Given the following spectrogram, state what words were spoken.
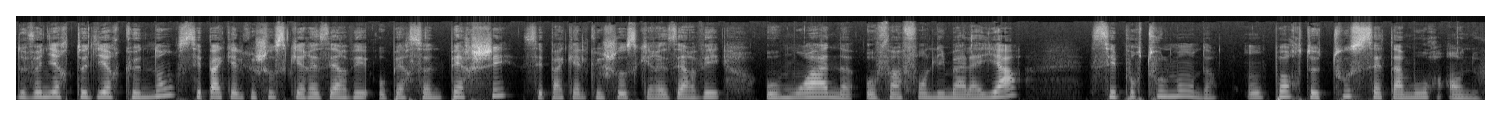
de venir te dire que non, c'est pas quelque chose qui est réservé aux personnes perchées, c'est pas quelque chose qui est réservé aux moines au fin fond de l'Himalaya, c'est pour tout le monde. On porte tous cet amour en nous.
